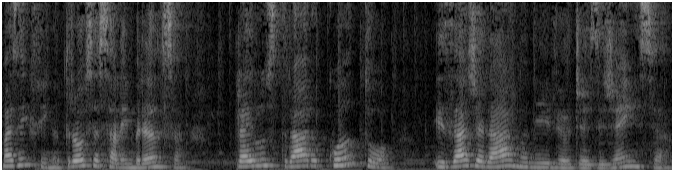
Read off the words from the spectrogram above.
Mas enfim, eu trouxe essa lembrança para ilustrar o quanto exagerar no nível de exigência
